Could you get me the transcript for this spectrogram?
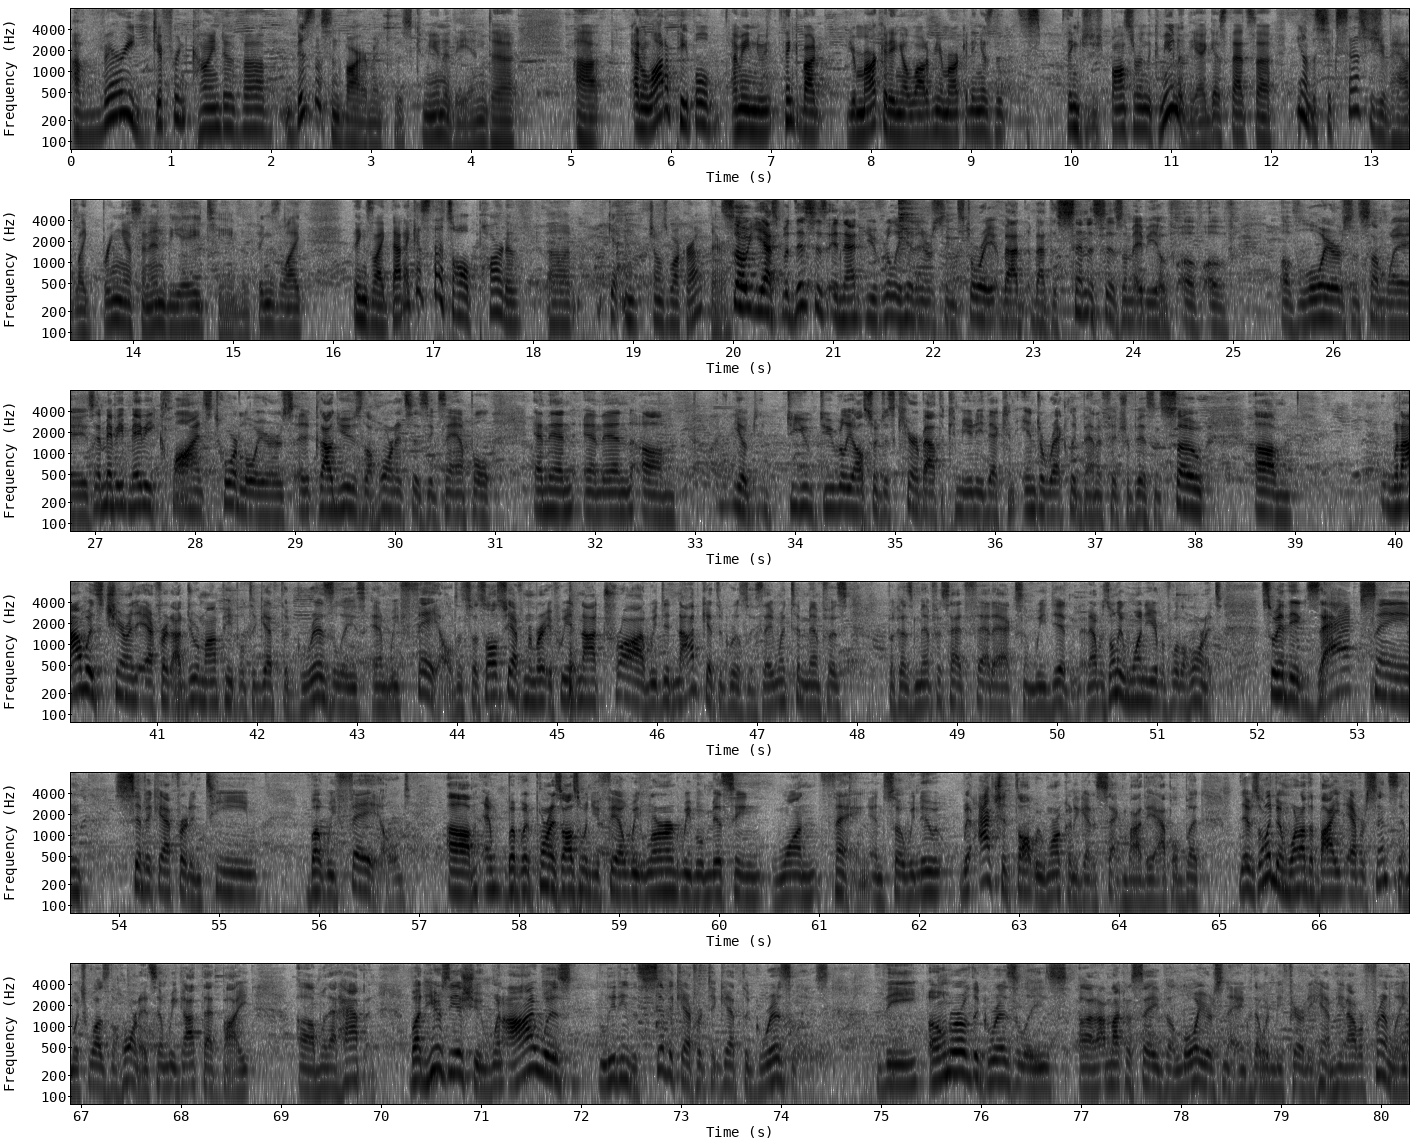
a very different kind of uh, business environment to this community, and uh, uh, and a lot of people. I mean, you think about your marketing. A lot of your marketing is the things you sponsor in the community. I guess that's uh, you know the successes you've had, like bringing us an NBA team and things like things like that. I guess that's all part of uh, getting Jones Walker out there. So yes, but this is in that you've really hit an interesting story about about the cynicism maybe of of, of of lawyers in some ways, and maybe maybe clients toward lawyers. I'll use the Hornets as example, and then and then um, you know, do you do you really also just care about the community that can indirectly benefit your business? So. Um, when I was chairing the effort, I do remind people to get the Grizzlies, and we failed. And so it's also you have to remember if we had not tried, we did not get the Grizzlies. They went to Memphis because Memphis had FedEx and we didn't. And that was only one year before the Hornets. So we had the exact same civic effort and team, but we failed. Um, and but, the point is also when you fail, we learned we were missing one thing, and so we knew we actually thought we weren't going to get a second bite of the apple. But there's only been one other bite ever since then, which was the Hornets, and we got that bite um, when that happened. But here's the issue: when I was leading the civic effort to get the Grizzlies, the owner of the Grizzlies, uh, I'm not going to say the lawyer's name because that wouldn't be fair to him. He and I were friendly,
